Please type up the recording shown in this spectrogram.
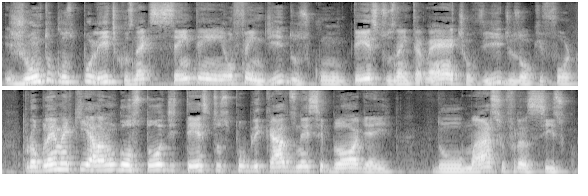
Junto com os políticos, né, que se sentem ofendidos com textos na internet, ou vídeos, ou o que for. O problema é que ela não gostou de textos publicados nesse blog aí, do Márcio Francisco.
